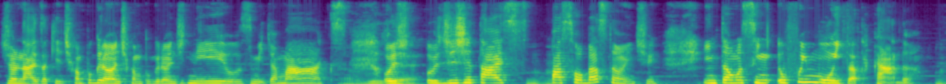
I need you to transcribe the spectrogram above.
jornais aqui de Campo Grande, Campo Grande News, Media Max. A Nilza Os, é- os digitais Uhum. passou bastante. Então, assim, eu fui muito atacada. Uhum.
